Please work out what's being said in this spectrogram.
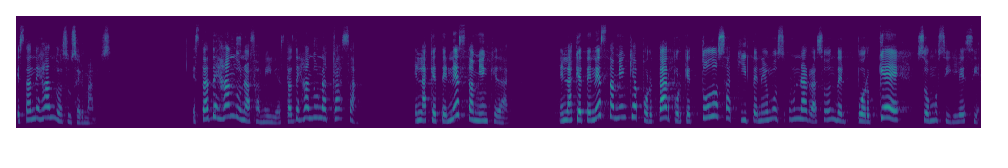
están dejando a sus hermanos. Estás dejando una familia, estás dejando una casa en la que tenés también que dar, en la que tenés también que aportar, porque todos aquí tenemos una razón del por qué somos iglesia.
